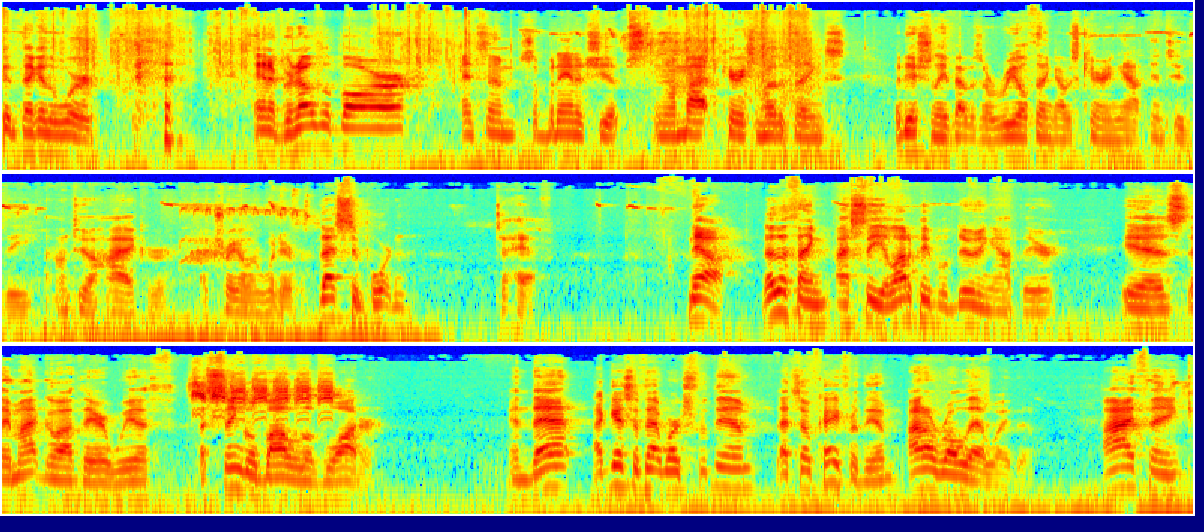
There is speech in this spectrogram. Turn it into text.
couldn't think of the word. and a granola bar and some, some banana chips. And I might carry some other things additionally if that was a real thing I was carrying out into the onto a hike or a trail or whatever. That's important to have. Now, another thing I see a lot of people doing out there is they might go out there with a single bottle of water. And that, I guess if that works for them, that's okay for them. I don't roll that way though. I think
